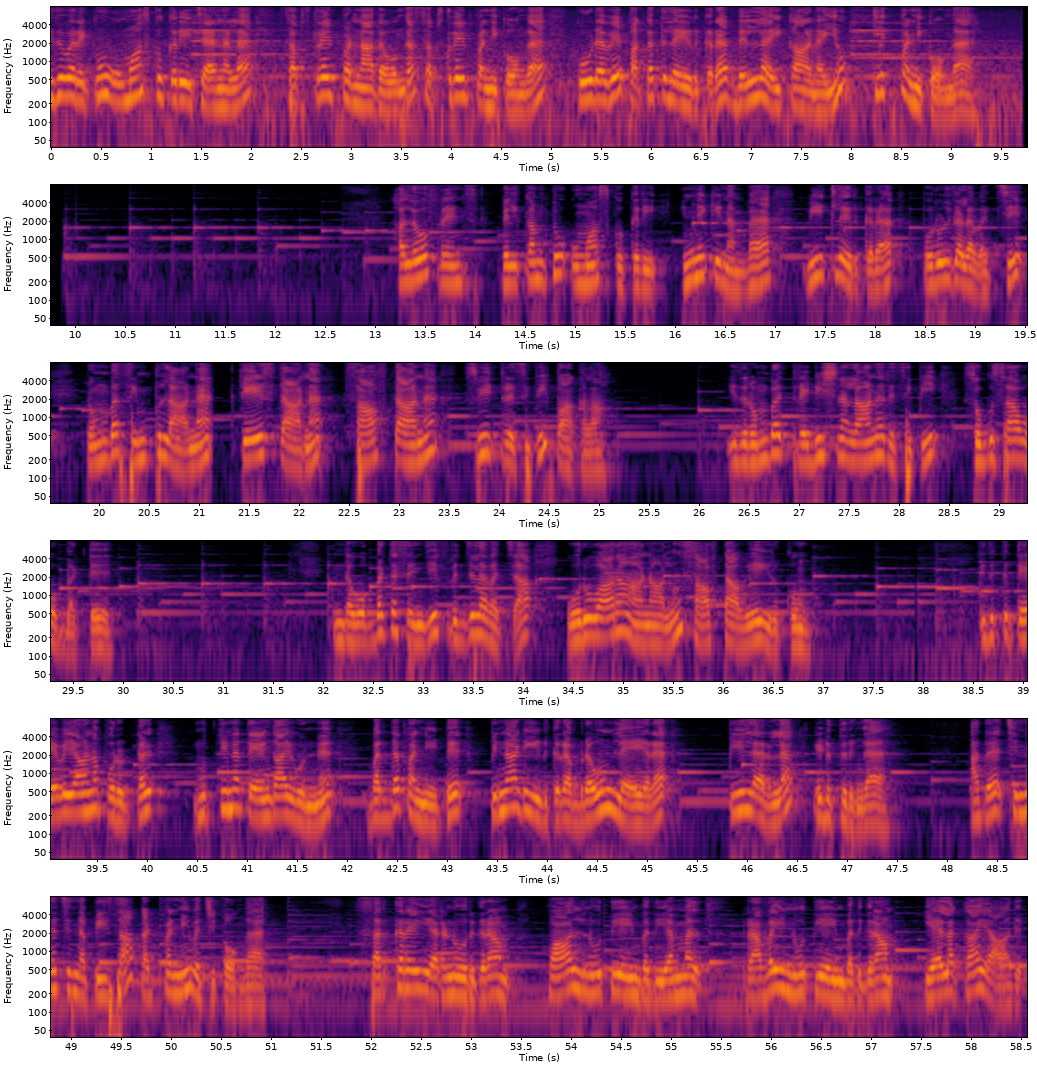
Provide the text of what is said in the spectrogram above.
இதுவரைக்கும் உமாஸ் குக்கரி சேனலை சப்ஸ்கிரைப் பண்ணாதவங்க சப்ஸ்கிரைப் பண்ணிக்கோங்க. கூடவே பக்கத்தில் இருக்கிற பெல் ஐக்கானையும் கிளிக் பண்ணிக்கோங்க. Hello friends welcome to Uma's cookery. இன்றைக்கி நம்ம வீட்டில் இருக்கிற பொருள்களை வச்சு ரொம்ப சிம்பிளான டேஸ்டான சாஃப்டான ஸ்வீட் ரெசிபி பார்க்கலாம். இது ரொம்ப ட்ரெடிஷ்னலான ரெசிபி சொகுசா ஒப்பட்டு இந்த ஒப்பட்டை செஞ்சு ஃப்ரிட்ஜில் வச்சா ஒரு வாரம் ஆனாலும் சாஃப்டாகவே இருக்கும். இதுக்கு தேவையான பொருட்கள் முத்தின தேங்காய் ஒன்று பத்த பண்ணிட்டு பின்னாடி இருக்கிற ப்ரௌன் லேயரை பீலரில் எடுத்துருங்க அதை சின்ன சின்ன பீஸாக கட் பண்ணி வச்சுக்கோங்க. சர்க்கரை இரநூறு கிராம் பால் நூற்றி ஐம்பது எம்எல் ரவை நூற்றி ஐம்பது கிராம் ஏலக்காய் ஆறு.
